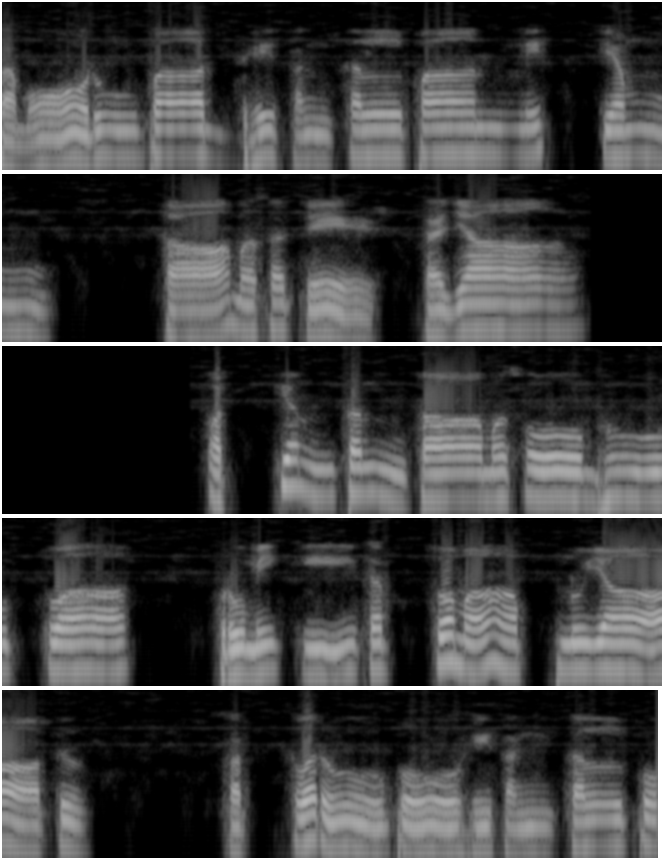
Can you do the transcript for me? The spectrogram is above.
तमोरूपाद्धिसङ्कल्पान्नित्यम् तामसचेष्टया। अत्यन्तम् तामसो भूत् कृमिकीटत्वमाप्नुयात्। सत्त्वरूपो हि सङ्कल्पो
